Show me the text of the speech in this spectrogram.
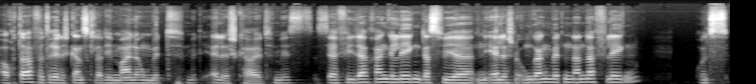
Auch da vertrete ich ganz klar die Meinung mit, mit Ehrlichkeit. Mir ist sehr viel daran gelegen, dass wir einen ehrlichen Umgang miteinander pflegen. Uns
